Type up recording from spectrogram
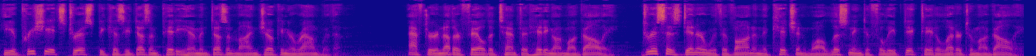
he appreciates Driss because he doesn't pity him and doesn't mind joking around with him. After another failed attempt at hitting on Magali, Driss has dinner with Yvonne in the kitchen while listening to Philippe dictate a letter to Magali.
